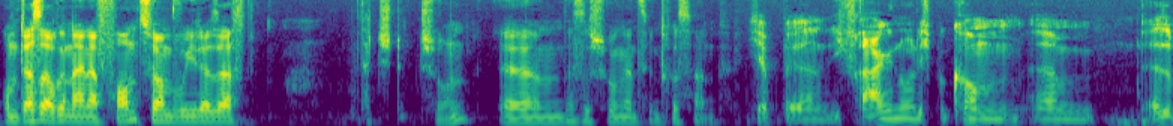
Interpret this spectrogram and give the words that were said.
Und das auch in einer Form zu haben, wo jeder sagt, das stimmt schon. Ähm, das ist schon ganz interessant. Ich habe äh, die Frage neulich bekommen, ähm, also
